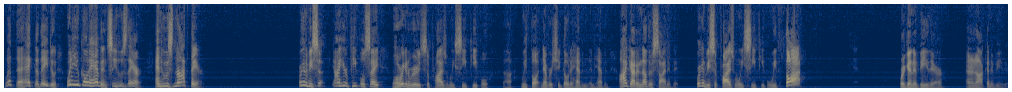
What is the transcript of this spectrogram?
what the heck are they doing? Where do you go to heaven and see who's there and who's not there? We're going to be, so, I hear people say, well, we're going to be really surprised when we see people uh, we thought never should go to heaven in heaven. I got another side of it. We're going to be surprised when we see people we thought were going to be there and are not going to be there.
